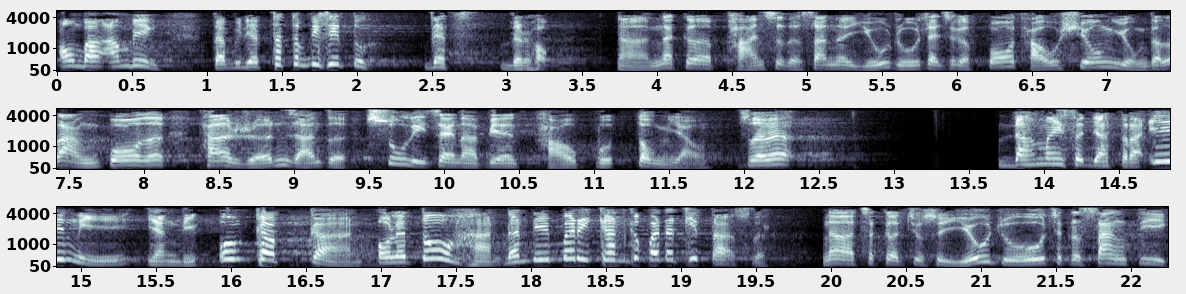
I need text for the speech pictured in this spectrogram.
ombang ambing, tapi dia tetap di situ. That's the rock. 那那个磐石的山呢，犹如在这个波涛汹涌的浪波呢，它仍然的竖立在那边，毫不动摇。Saudara, damai sejahtera ini yang diungkapkan oleh Tuhan dan diberikan kepada kita, saudara. 那这个就是犹如这个上帝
